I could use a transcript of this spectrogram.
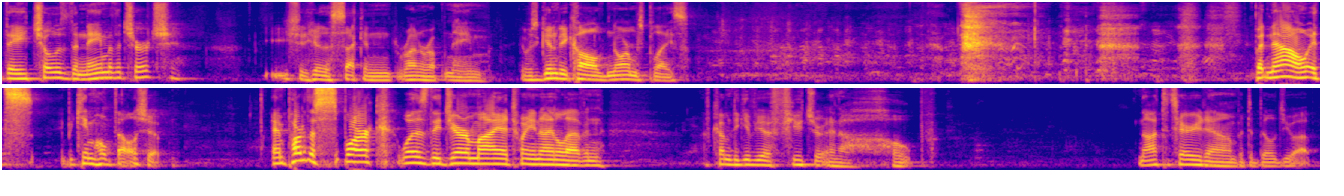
They chose the name of the church. You should hear the second runner up name. It was going to be called Norm's Place. But now it's, it became Hope Fellowship. And part of the spark was the Jeremiah 29 11. I've come to give you a future and a hope. Not to tear you down, but to build you up.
